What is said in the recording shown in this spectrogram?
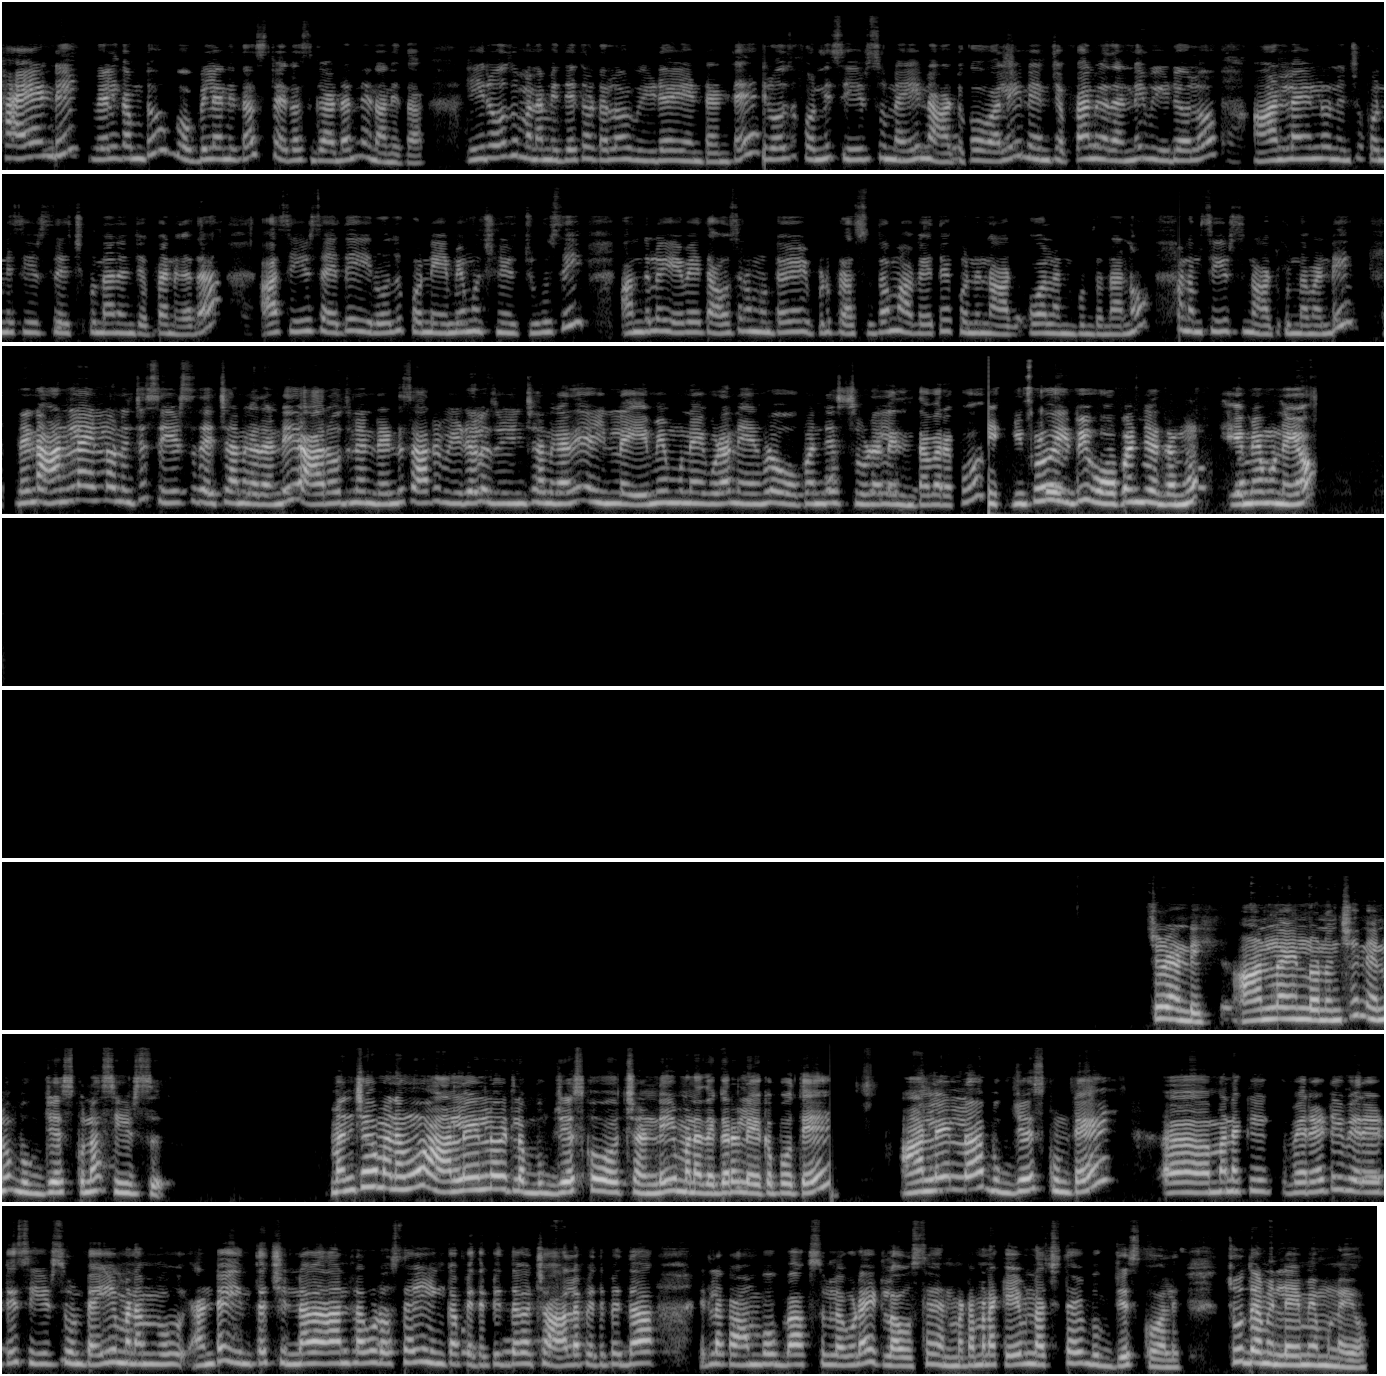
Hi అండి. Welcome to Bobbili Anitha terrace garden. నేను అనిత. ఈ రోజు మన మిద్దె తోటలో వీడియో ఏంటంటే ఈ రోజు కొన్ని సీడ్స్ ఉన్నాయి నాటుకోవాలి. నేను చెప్పాను కదండి వీడియోలో ఆన్లైన్లో నుంచి కొన్ని సీడ్స్ తెచ్చుకున్నానని చెప్పాను కదా. ఆ సీడ్స్ అయితే ఈ రోజు కొన్ని ఏమేమి వచ్చినాయో చూసి అందులో ఏవైతే అవసరం ఉంటాయో ఇప్పుడు ప్రస్తుతం అవైతే కొన్ని నాటుకోవాలనుకుంటున్నాను. మనం సీడ్స్ నాటుకుందామండి. నేను ఆన్లైన్లో నుంచి సీడ్స్ తెచ్చాను కదండి. ఆ రోజు నేను రెండు సార్లు వీడియోలో చూపించాను కదా ఇందులో ఏమేమి ఉన్నాయి కూడా నేను కూడా ఓపెన్ చేసి చూడలేదు ఇంతవరకు. ఇప్పుడు ఇవి ఓపెన్ చేద్దాము. ఏమేమి ఉన్నాయో చూడండి ఆన్లైన్లో నుంచి నేను బుక్ చేసుకున్న సీడ్స్. మంచిగా మనము ఆన్లైన్లో ఇట్లా బుక్ చేసుకోవచ్చు అండి మన దగ్గర లేకపోతే. ఆన్లైన్లో బుక్ చేసుకుంటే మనకి వెరైటీ వెరైటీ సీడ్స్ ఉంటాయి. మనం అంటే ఇంత చిన్న దాంట్లో కూడా వస్తాయి ఇంకా పెద్ద పెద్దగా చాలా పెద్ద పెద్ద ఇట్లా కాంబో బాక్స్లో కూడా ఇట్లా వస్తాయి అనమాట మనకి ఏం నచ్చుతాయో బుక్ చేసుకోవాలి. చూద్దాం ఇలా ఏమేమి ఉన్నాయో.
